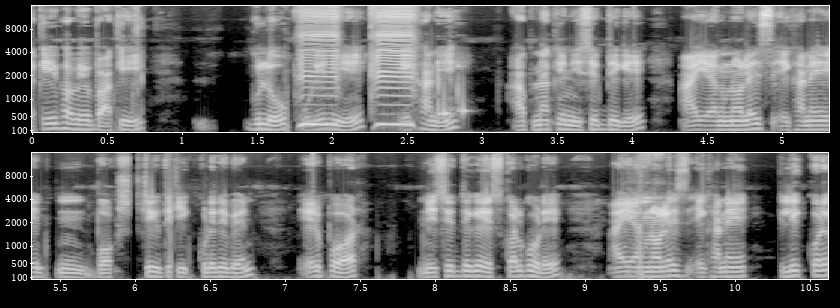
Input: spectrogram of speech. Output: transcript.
একইভাবে বাকিগুলো পড়ে নিয়ে এখানে আপনাকে নিচের দিকে আই অ্যাকনলেজ এখানে বক্সটি টিক করে দেবেন। এরপর নিচের দিকে স্কল করে আই অ্যাকনলেজ এখানে ক্লিক করে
